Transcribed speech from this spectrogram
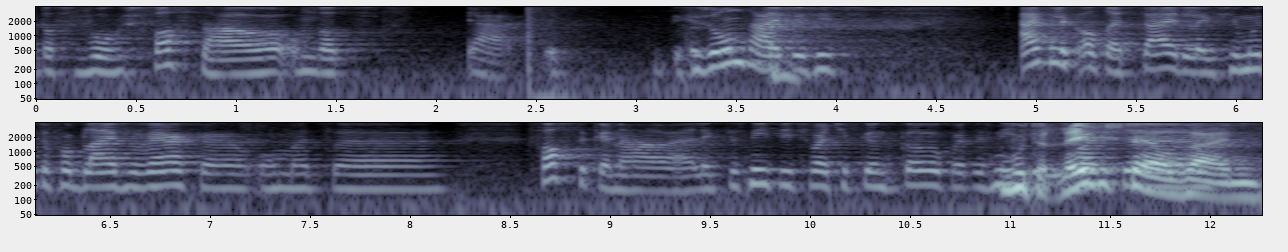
dat vervolgens vast te houden. Omdat, ja, het- gezondheid is iets eigenlijk altijd tijdelijks. Je moet ervoor blijven werken om het... eh, vast te kunnen houden eigenlijk. Het is niet iets wat je kunt kopen. Het is Het niet moet een levensstijl je- zijn.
